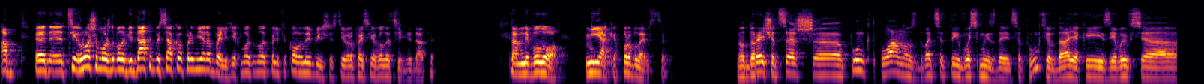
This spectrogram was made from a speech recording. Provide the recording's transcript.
А е, е, ці гроші можна було віддати без всякого прем'єра Бельгії, їх можна було кваліфікованою більшістю європейських голосів віддати. Там не було ніяких проблем з цим. Ну, до речі, це ж е, пункт плану з 28, здається, пунктів, да, який з'явився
